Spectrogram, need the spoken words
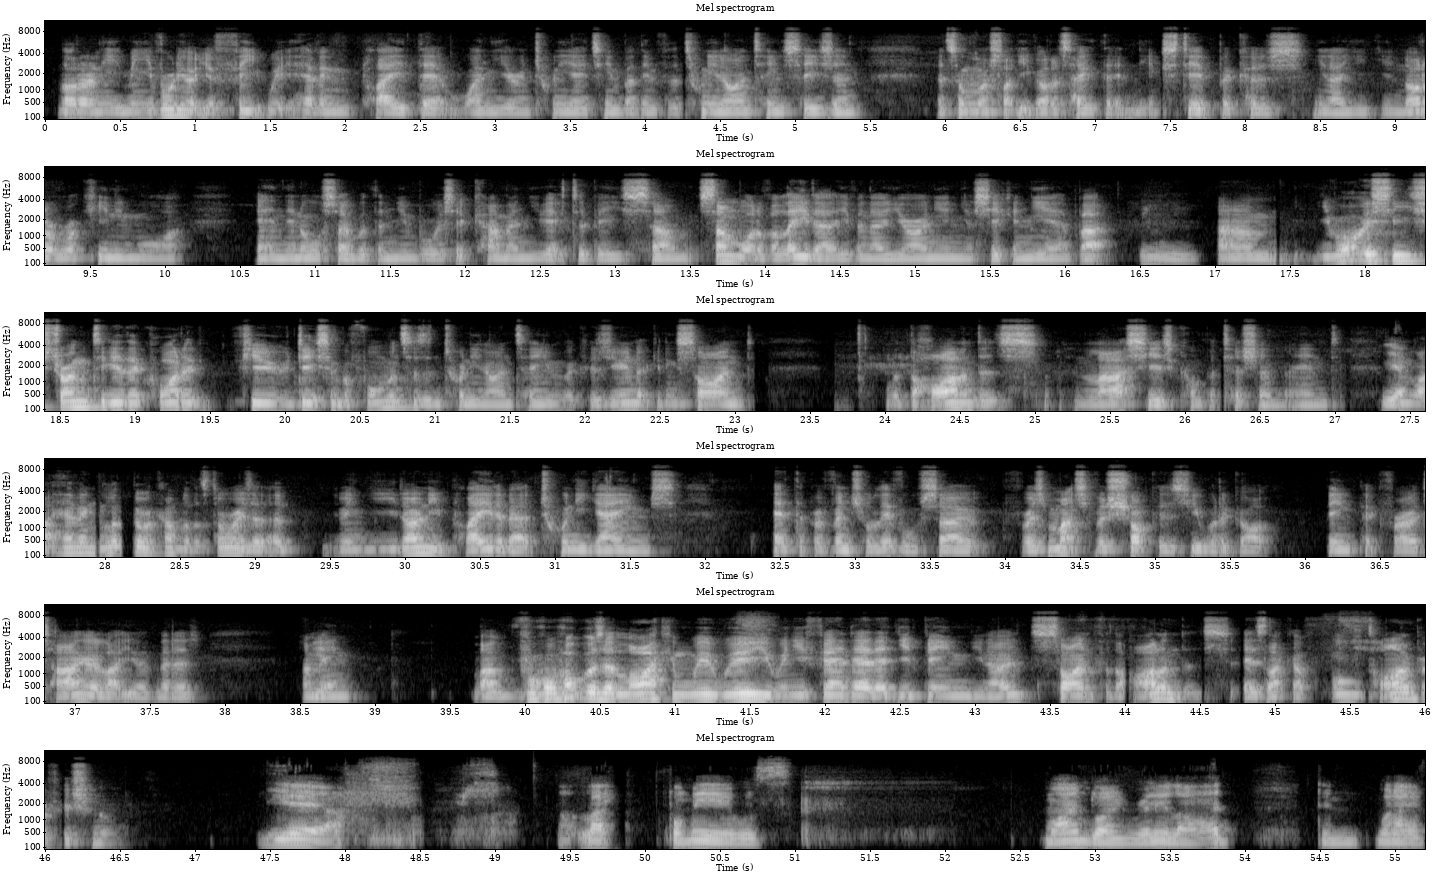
not only, I mean, you've already got your feet wet having played that one year in 2018, but then for the 2019 season, it's almost like you've got to take that next step because, you know, you're not a rookie anymore. And then also with the new boys that come in, you have to be some somewhat of a leader, even though you're only in your second year. But Mm. um, you've obviously strung together quite a few decent performances in 2019 because you end up getting signed with the Highlanders in last year's competition. And, Yeah. and like having looked through a couple of the stories, it, it, I mean, you'd only played about 20 games at the provincial level. So for as much of a shock as you would have got being picked for Otago, like you admitted, I Yeah. mean, like what was it like, and where were you when you found out that you'd been, you know, signed for the Highlanders as like a full time professional? Yeah, like for me, it was mind blowing. Really, like I didn't when I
